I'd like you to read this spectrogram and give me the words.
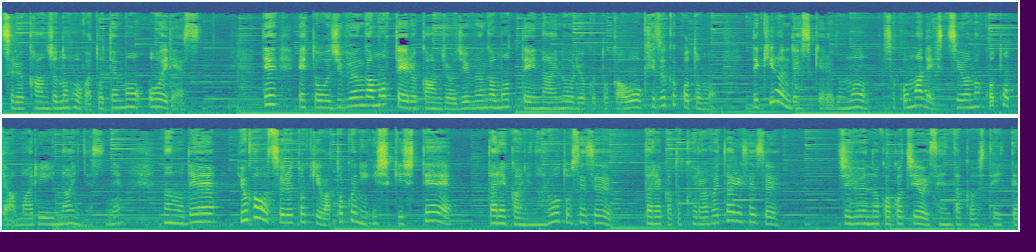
する感情の方がとても多いです。で、えっと、自分が持っている感情自分が持っていない能力とかを気づくこともできるんですけれどもそこまで必要なことってあまりないんですね。なのでヨガをする時は特に意識して誰かになろうとせず誰かと比べたりせず自分の心地よい選択をしていって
